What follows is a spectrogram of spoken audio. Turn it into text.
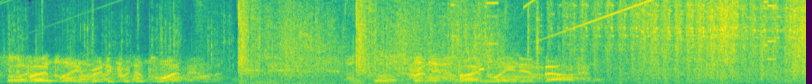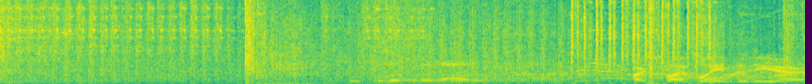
Spy plane ready for deployment. Friendly spy plane inbound. Por otro lado. Our spy plane's in the air.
